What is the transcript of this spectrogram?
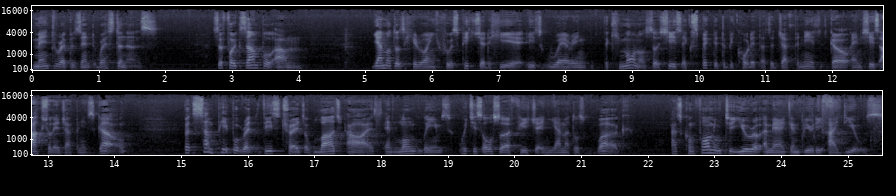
meant to represent Westerners? So, for example, um, Yamato's heroine, who is pictured here, is wearing the kimono, so she's expected to be coded as a Japanese girl, and she's actually a Japanese girl. But some people read these traits of large eyes and long limbs, which is also a feature in Yamato's work, as conforming to Euro American beauty ideals.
